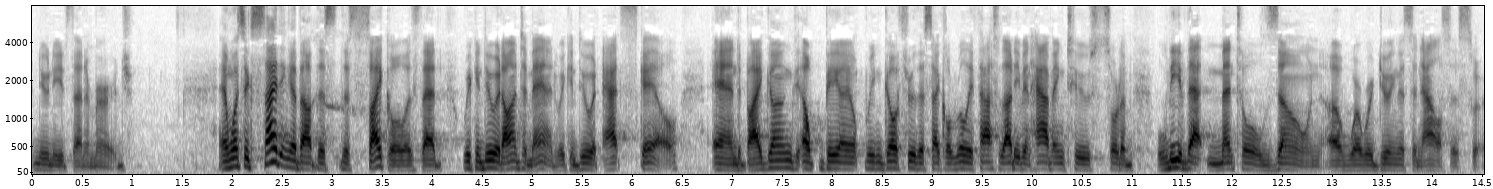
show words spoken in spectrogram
new needs that emerge. And what's exciting about this, this cycle is that we can do it on demand, we can do it at scale, and by going, uh, we can go through the cycle really fast without even having to sort of leave that mental zone of where we're doing this analysis. So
